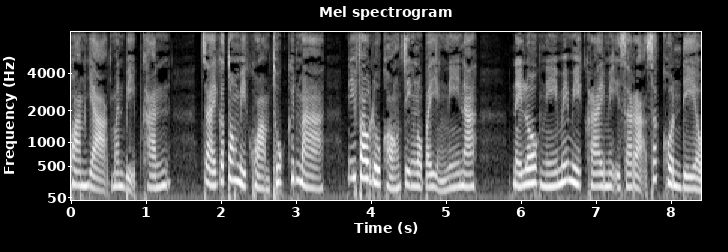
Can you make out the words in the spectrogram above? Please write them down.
ความอยากมันบีบคั้น ใจก็ต้องมีความทุกข์ขึ้นมา นี่เฝ้าดูของจริงลงไปอย่างนี้นะ ในโลกนี้ไม่มีใครมีอิสระสักคนเดียว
